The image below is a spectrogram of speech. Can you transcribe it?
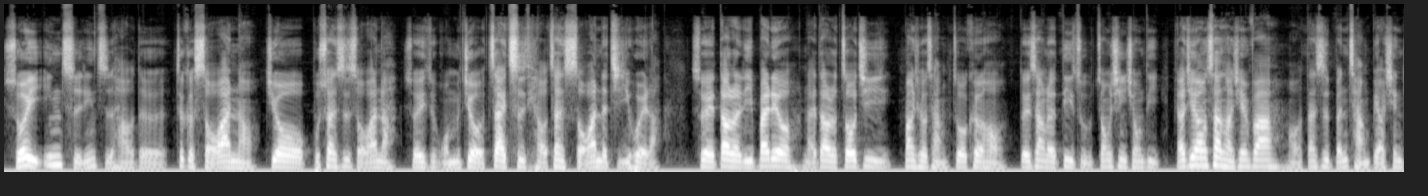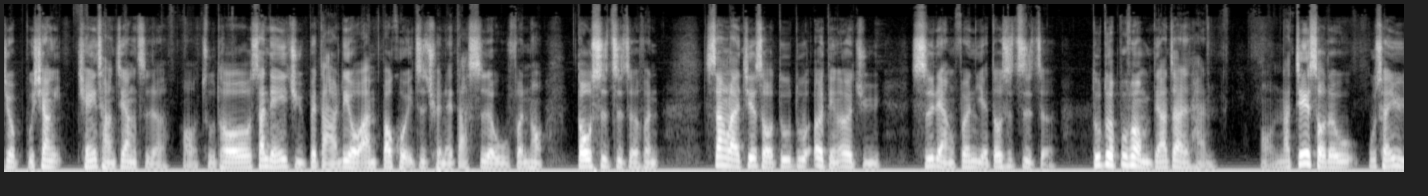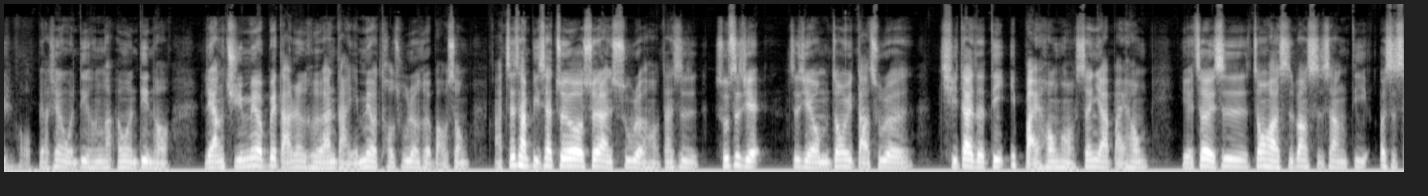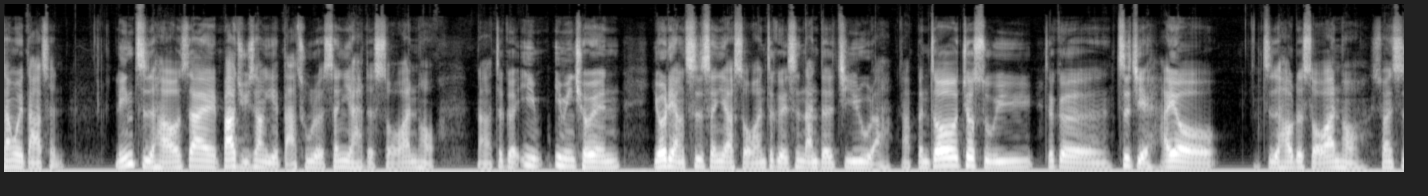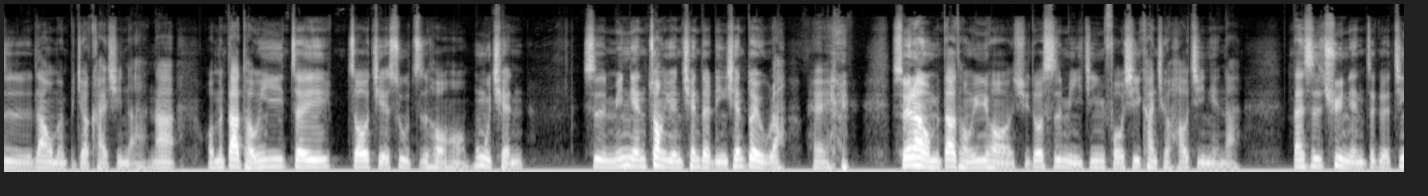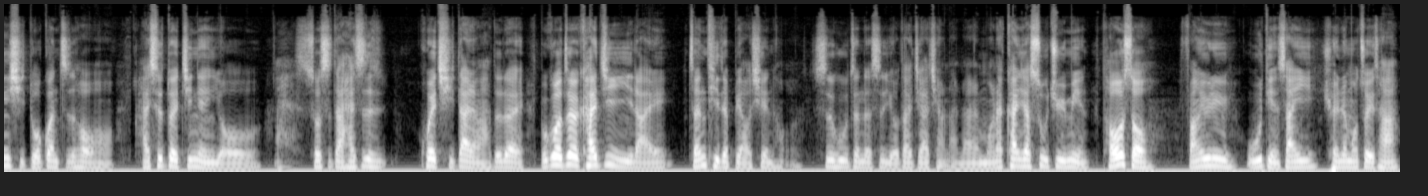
所以因此林子豪的这个首安哦就不算是首安啦，所以我们就再次挑战首安的机会啦。所以到了礼拜六，来到了洲际棒球场做客哈，对上了地主中信兄弟，姚建宏上场先发哦，但是本场表现就不像前一场这样子了哦，主投三点一局被打六安，包括一支全垒打失了五分哦，都是自责分。上来接手嘟嘟二点二局失两分，也都是自责。嘟嘟的部分我们等下再来谈哦。那接手的吴成玉哦，表现稳定很好，很稳定哦，两局没有被打任何安打，也没有投出任何保送啊。这场比赛最后虽然输了哈，但是苏志杰。之前我们终于打出了期待的第一百轰哦，生涯百轰，也这也是中华时棒史上第二十三位达成。林子豪在八局上也打出了生涯的首安哦，那这个一一名球员有两次生涯首安，这个也是难得记录啦。啊，本周就属于这个志杰还有子豪的首安哦，算是让我们比较开心啦。那我们大统一这一周结束之后哈，目前是明年状元签的领先队伍啦，嘿。虽然我们大统一吼许多私迷已经佛系看球好几年了，但是去年这个惊喜夺冠之后吼，还是对今年有哎，说实在还是会期待的嘛，对不对？不过这个开季以来整体的表现吼，似乎真的是有待加强了。来，我们来看一下数据面，投手防御率五点三一，全联盟最差，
